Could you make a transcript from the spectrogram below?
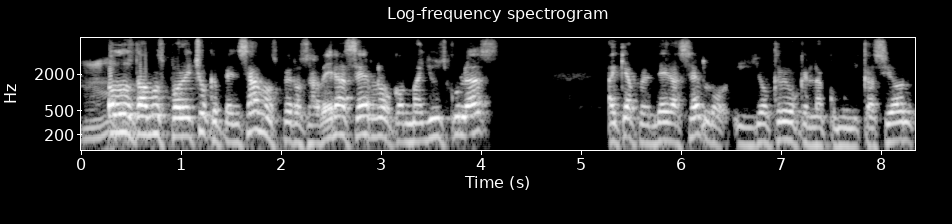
Mm. Todos damos por hecho que pensamos, pero saber hacerlo con mayúsculas, hay que aprender a hacerlo. Y yo creo que la comunicación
